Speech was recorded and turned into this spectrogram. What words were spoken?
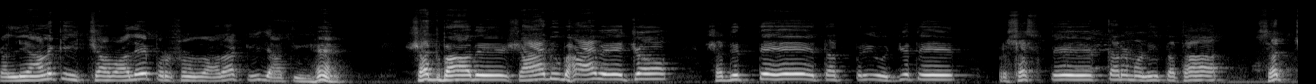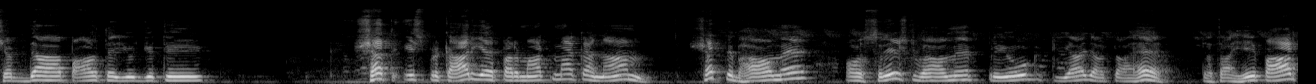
कल्याण की इच्छा वाले पुरुषों द्वारा की जाती हैं। सद्भावे साधुभावे च सदित्ते तत्प्रयुज्यते, प्रशस्ते कर्मणि तथा सच्छब्दा पार्थ युज्यते सत इस प्रकार यह परमात्मा का नाम सत्य भाव में और श्रेष्ठ भाव में प्रयोग किया जाता है। तथा हे पार्थ,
